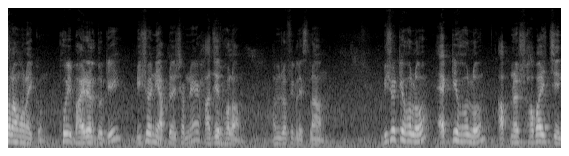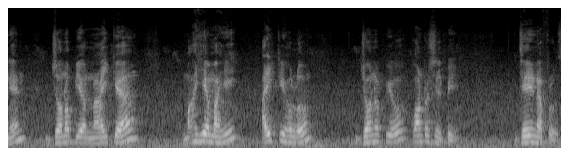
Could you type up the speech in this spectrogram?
আসসালামু আলাইকুম। খুবই ভাইরাল দুটি বিষয় নিয়ে আপনাদের সামনে হাজির হলাম আমি রফিকুল ইসলাম। বিষয়টি হলো, একটি হলো, আপনারা সবাই চেনেন জনপ্রিয় নায়িকা মাহিয়া মাহি, আরেকটি হলো জনপ্রিয় কণ্ঠশিল্পী জেরিন আফরোজ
